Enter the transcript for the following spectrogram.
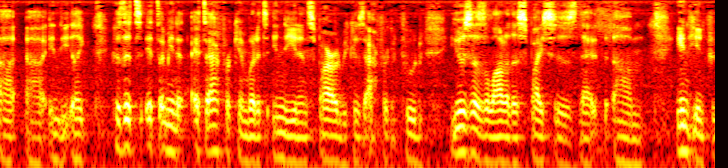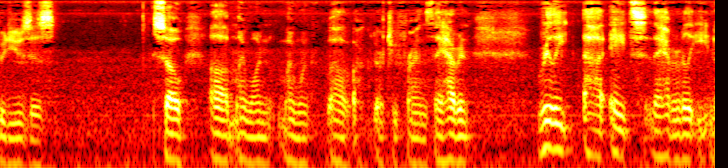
uh, uh Indian, like because it's it's. I mean, it's African, but it's Indian inspired because African food uses a lot of the spices that um, Indian food uses. So uh, my one, my one, uh, our two friends, they haven't really uh, ate. They haven't really eaten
